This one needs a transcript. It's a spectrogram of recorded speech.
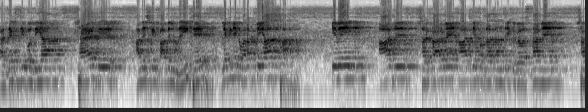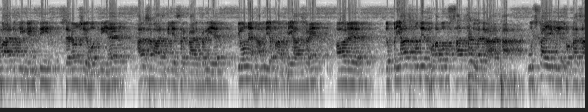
अध्यक्ष जी को दिया, शायद हम इसके काबिल नहीं थे, लेकिन एक हमारा प्रयास था कि भाई आज सरकार में, आज के प्रजातांत्रिक व्यवस्था में समाज की गिनती शहरों से होती है, हर समाज के लिए सरकार कर रही है, क्यों न हम भी अपना प्रयास करें और जो प्रयास मुझे थोड़ा बहुत सार्थक लग रहा था, उसका एक ये छोटा सा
